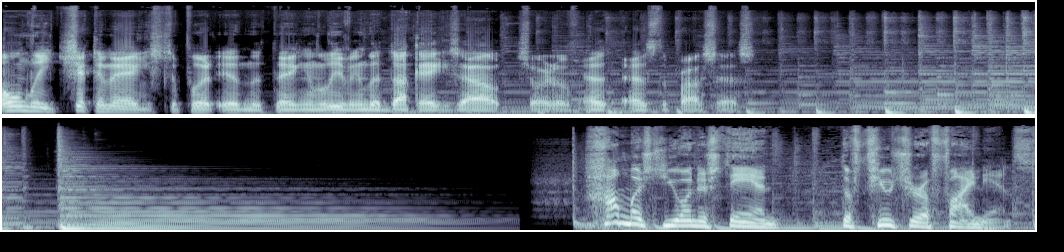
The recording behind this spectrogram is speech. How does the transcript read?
only chicken eggs to put in the thing and leaving the duck eggs out sort of as, as the process. How much do you understand the future of finance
